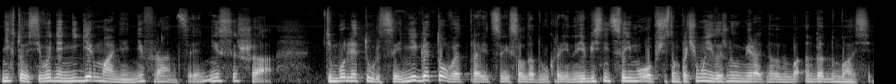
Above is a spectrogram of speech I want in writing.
Никто. Сегодня ни Германия, ни Франция, ни США, тем более Турция, не готовы отправить своих солдат в Украину и объяснить своим обществам, почему они должны умирать на Донбассе.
